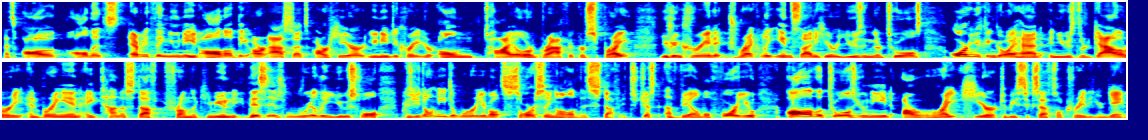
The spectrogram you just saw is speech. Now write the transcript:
That's all all that's everything you need. All of the art assets are here. You need to create your own tile or graphic or sprite. You can create it directly inside of here using their tools or you can go ahead and use their gallery and bring in a ton of stuff from the community. This is really useful because you don't need to worry about sourcing all of this stuff. It's just available for you. All the tools you need are right here to be successful creating your game.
